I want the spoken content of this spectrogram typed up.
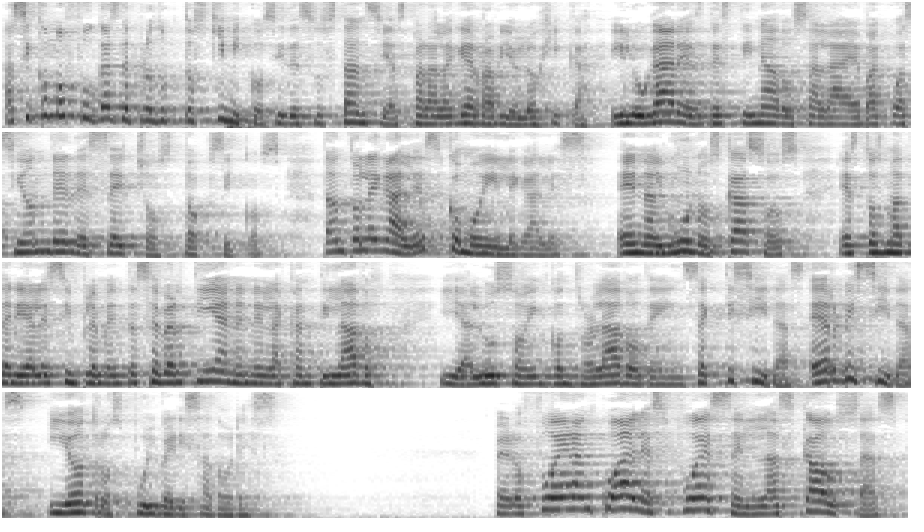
así como fugas de productos químicos y de sustancias para la guerra biológica y lugares destinados a la evacuación de desechos tóxicos, tanto legales como ilegales. En algunos casos, estos materiales simplemente se vertían en el acantilado y al uso incontrolado de insecticidas, herbicidas y otros pulverizadores. Pero fueran cuales fuesen las causas,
